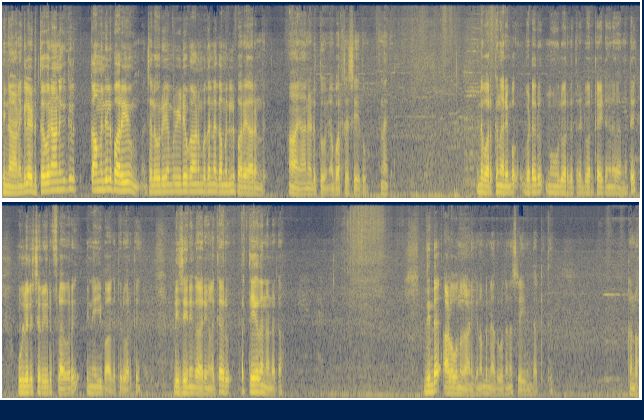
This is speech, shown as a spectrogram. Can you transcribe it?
പിന്നെ ആണെങ്കിൽ എടുത്തവരാണെങ്കിൽ കമന്റിൽ പറയും. ചിലവർ നമ്മൾ വീഡിയോ കാണുമ്പോൾ തന്നെ കമന്റിൽ പറയാറുണ്ട്. ആ ഞാൻ എടുത്തു ഞാൻ പർച്ചേസ് ചെയ്തു എന്നൊക്കെ. പിന്നെ വർക്ക് എന്ന് പറയുമ്പോൾ ഇവിടെ ഒരു നൂൽ വർക്ക് ത്രെഡ് വർക്കായിട്ട് ഇങ്ങനെ വന്നിട്ട് ഉള്ളിൽ ചെറിയൊരു ഫ്ലവർ പിന്നെ ഈ ഭാഗത്തൊരു വർക്ക് ഡിസൈനും കാര്യങ്ങളൊക്കെ ഒരു പ്രത്യേകത തന്നെയാണ് കേട്ടോ. ഇതിന്റെ അളവൊന്ന് കാണിക്കണം. പിന്നെ അതുപോലെ തന്നെ സ്ലീവിന്റെ അറ്റത്ത്. കണ്ടോ?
